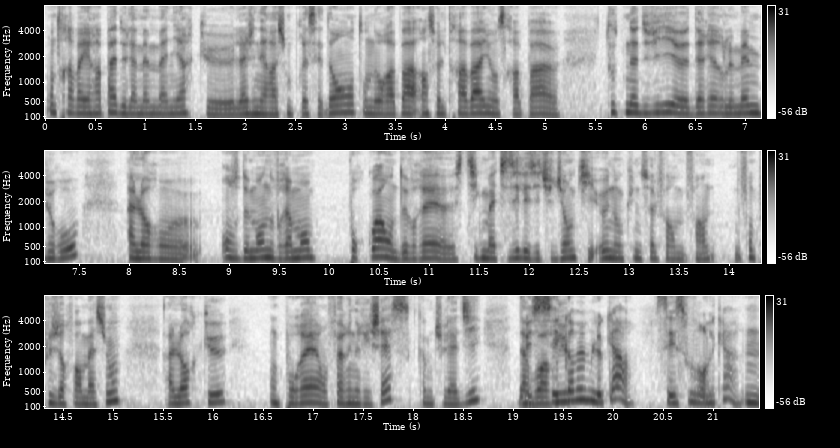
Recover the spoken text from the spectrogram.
on ne travaillera pas de la même manière que la génération précédente, on n'aura pas un seul travail, on ne sera pas toute notre vie derrière le même bureau. Alors on se demande vraiment pourquoi on devrait euh, stigmatiser les étudiants qui, eux, n'ont qu'une seule forme, enfin, font plusieurs formations, alors que on pourrait en faire une richesse, comme tu l'as dit, d'avoir c'est eu quand même le cas. C'est souvent le cas. Mm,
